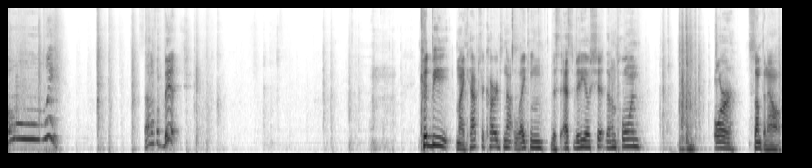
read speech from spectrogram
Holy son of a bitch. Could be my capture card's not liking this S video shit that I'm pulling, or something else.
